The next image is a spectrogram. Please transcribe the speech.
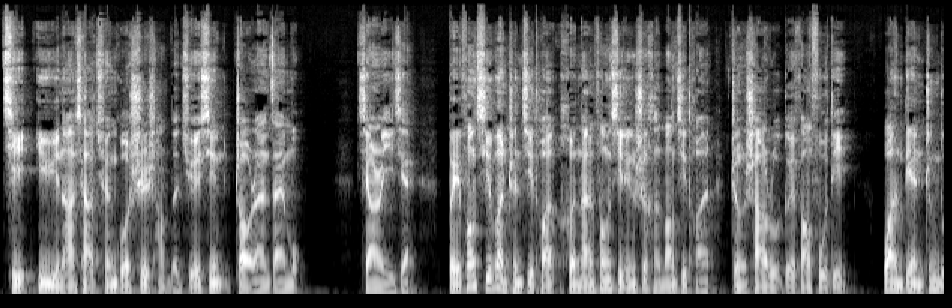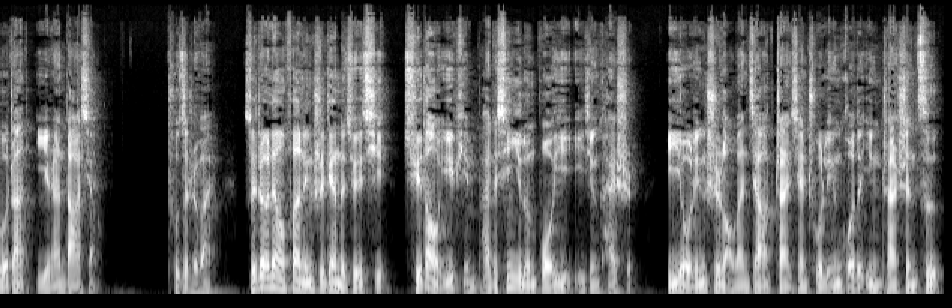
其意欲拿下全国市场的决心昭然在目。显而易见，北方系万辰集团和南方系零食很忙集团正杀入对方腹地，万店争夺战已然打响。除此之外，随着量贩零食店的崛起，渠道与品牌的新一轮博弈已经开始。已有零食老玩家展现出灵活的应战身姿。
